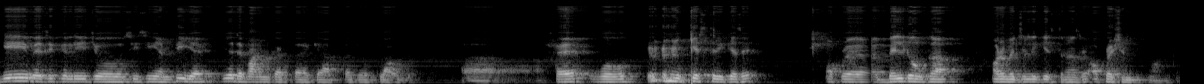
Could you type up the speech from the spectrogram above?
ये बेसिकली जो सीसीएमपी है ये डिफाइन करता है कि आपका जो क्लाउड है वो किस तरीके से बिल्ड होगा और इवेंचुअली किस तरह से ऑपरेशन परफॉर्म करे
